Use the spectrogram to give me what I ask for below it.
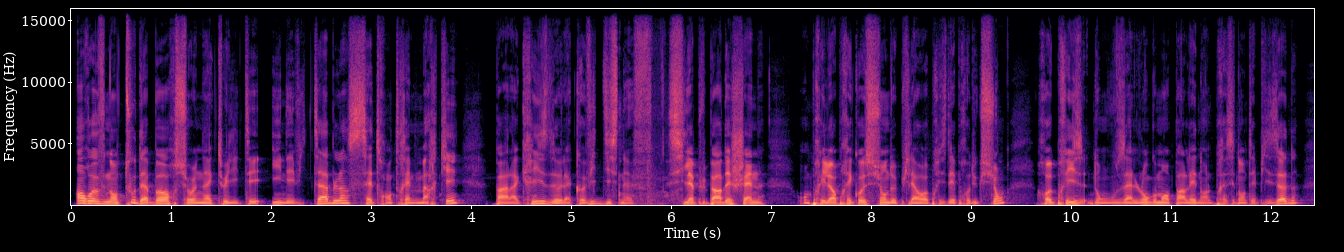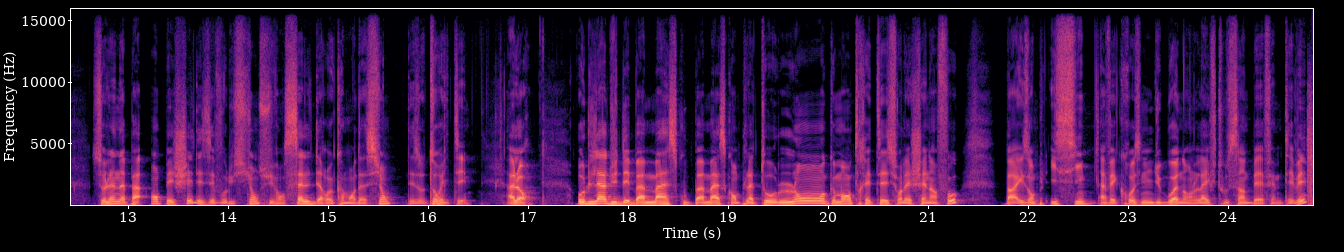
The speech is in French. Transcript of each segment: en revenant tout d'abord sur une actualité inévitable, cette rentrée marquée par la crise de la Covid-19. Si la plupart des chaînes ont pris leurs précautions depuis la reprise des productions, reprise dont on vous a longuement parlé dans le précédent épisode, cela n'a pas empêché des évolutions suivant celles des recommandations des autorités. Alors, au-delà du débat masque ou pas masque en plateau longuement traité sur les chaînes info, par exemple ici avec Roselyne Dubois dans Live Toussaint de BFM TV,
